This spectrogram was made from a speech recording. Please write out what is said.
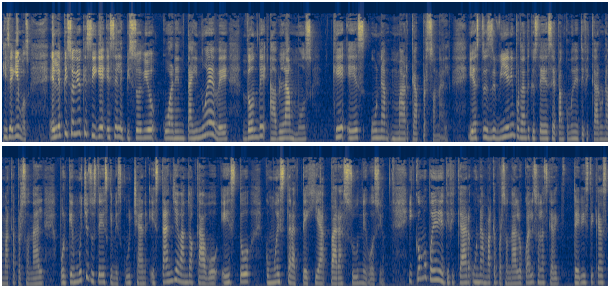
Y seguimos. El episodio que sigue es el episodio 49, donde hablamos qué es una marca personal. Y esto es bien importante que ustedes sepan cómo identificar una marca personal, porque muchos de ustedes que me escuchan están llevando a cabo esto como estrategia para su negocio. ¿Y cómo pueden identificar una marca personal o cuáles son las características? Características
